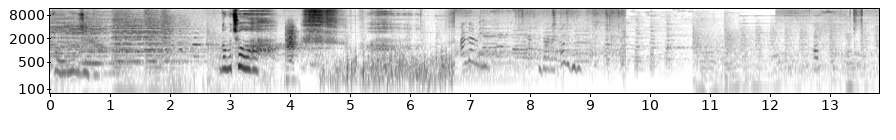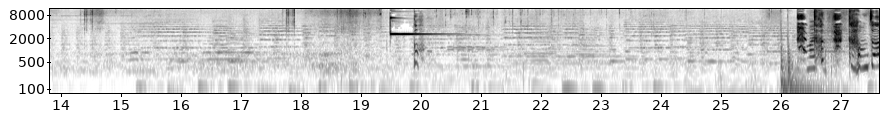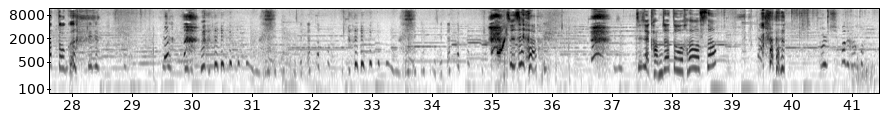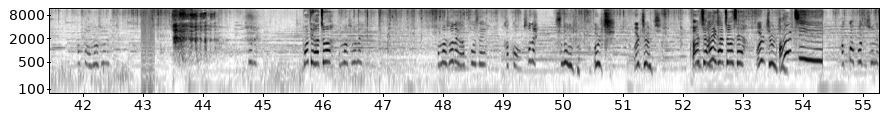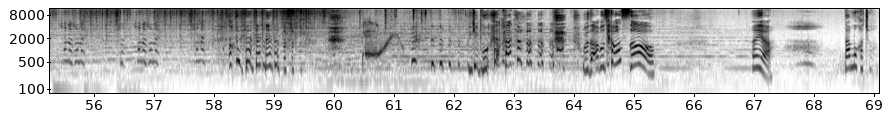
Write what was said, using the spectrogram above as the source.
어지러. 너무 추워. 감자 또그. 찌지야 찌지야 감자 또 하나 왔어? 옳지 어디 갖고 와. 갖고 와, 엄마 손에. 어디 가져와. 엄마 손에. 엄마 손에 갖고 오세요. 갖고 와 손에. 스노우볼 옳지 옳지 옳지. 옳지 하이 가져오세요. 옳지 옳지 옳지. 갖고 손에 손에 손에 손에 손에 손에 손에 나무 세웠어. 하이야 나무 가져와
